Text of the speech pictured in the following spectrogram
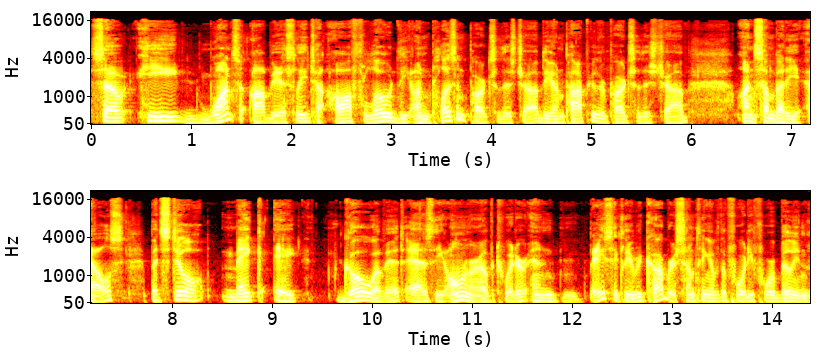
So he wants, obviously, to offload the unpleasant parts of this job, the unpopular parts of this job, on somebody else, but still make a go of it as the owner of Twitter and basically recover something of the $44 billion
